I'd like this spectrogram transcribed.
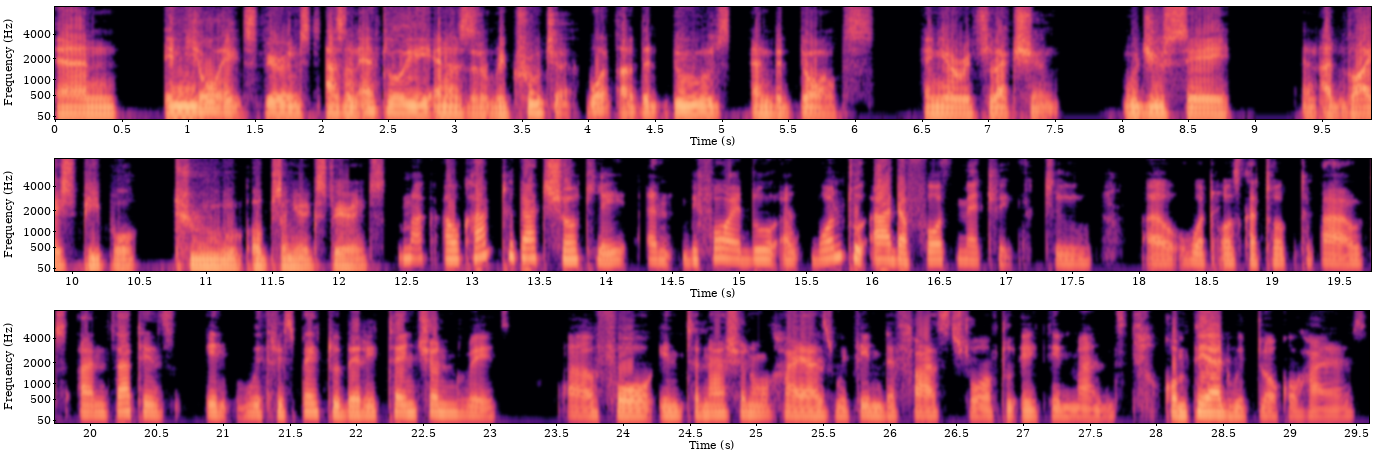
And in your experience as an employee and as a recruiter, what are the do's and the don'ts and your reflection would you say and advise people to observe on your experience? Mark, I'll come to that shortly. And before I do, I want to add a fourth metric to uh, what Oscar talked about, and that is in with respect to the retention rate uh, for international hires within the first 12 to 18 months compared with local hires.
